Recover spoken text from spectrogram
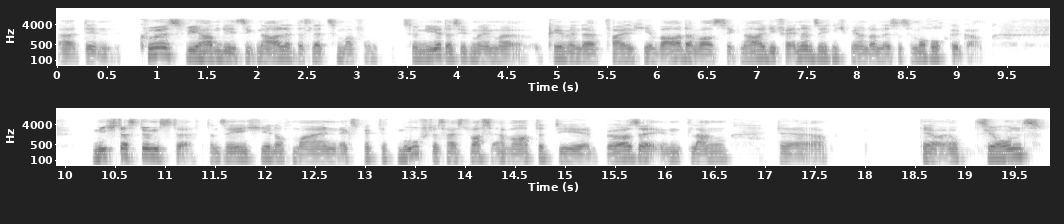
äh, den Kurs, wie haben die Signale das letzte Mal funktioniert. Da sieht man immer, okay, wenn der Pfeil hier war, da war das Signal, die verändern sich nicht mehr und dann ist es immer hochgegangen. Nicht das Dümmste. Dann sehe ich hier noch mein Expected Move, das heißt, was erwartet die Börse entlang der, der Options,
